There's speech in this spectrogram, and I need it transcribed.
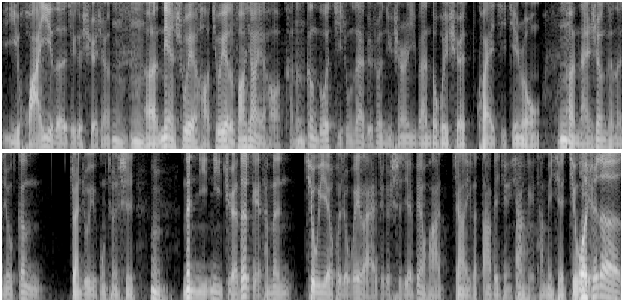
以华裔的这个学生，嗯嗯呃，念书也好，就业的方向也好，可能更多集中在比如说女生一般都会学会计、金融，呃，男生可能就更专注于工程师。嗯，那你你觉得给他们就业或者未来这个世界变化这样一个大背景下，啊给他们一些就业？我觉得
